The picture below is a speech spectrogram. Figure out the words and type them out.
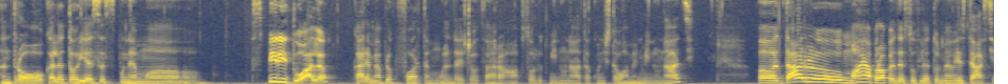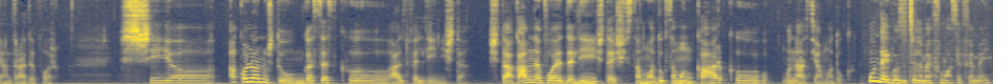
într-o călătorie, să spunem, uh, spirituală, care mi-a plăcut foarte mult, deci o țară absolut minunată, cu niște oameni minunați. Uh, dar uh, mai aproape de sufletul meu este Asia, într-adevăr. Și uh, acolo, nu știu, îmi găsesc uh, altfel liniștea. Și dacă am nevoie de liniște și să mă duc să mă încarc, uh, în Asia mă duc. Unde ai văzut cele mai frumoase femei?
